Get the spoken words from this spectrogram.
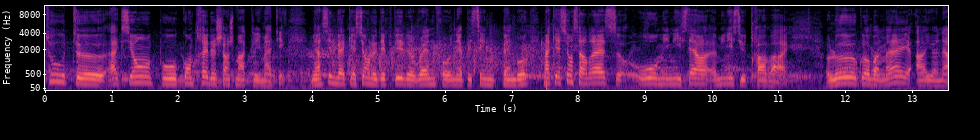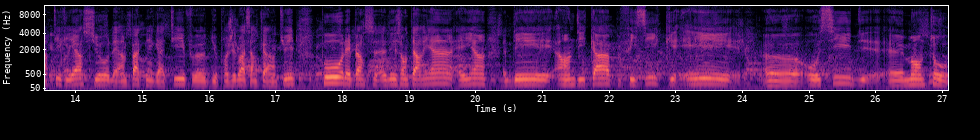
toute euh, action pour contrer le changement climatique. Merci. Nouvelle question, le député de Renfrew, Nipissing, Pembroke. Ma question s'adresse au ministère, ministre du Travail. Le Global Mail a eu un article hier sur l'impact négatif euh, du projet de loi 148 pour les, les Ontariens ayant des handicaps physiques et euh, aussi euh, mentaux,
